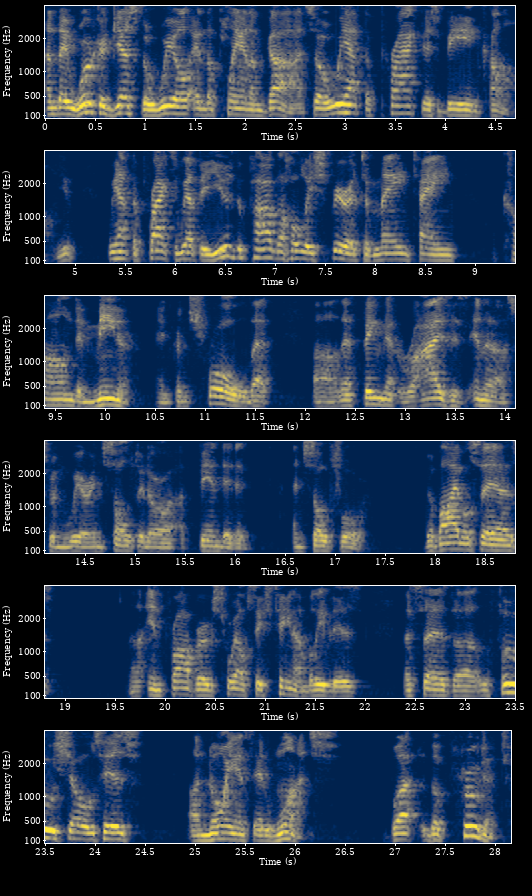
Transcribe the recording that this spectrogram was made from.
and they work against the will and the plan of God. So we have to practice being calm. You, we have to practice, we have to use the power of the Holy Spirit to maintain a calm demeanor and control that uh, that thing that rises in us when we're insulted or offended and, and so forth. The Bible says uh, in Proverbs 12, 16, I believe it is, that says, uh, the fool shows his annoyance at once, but the prudent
